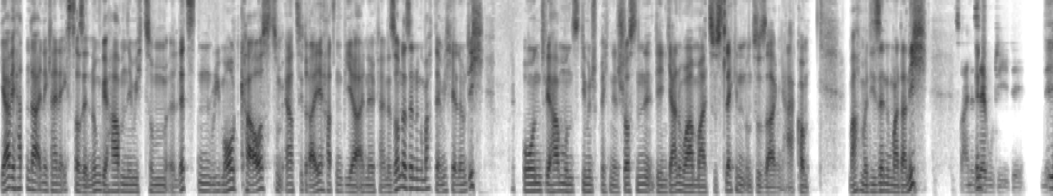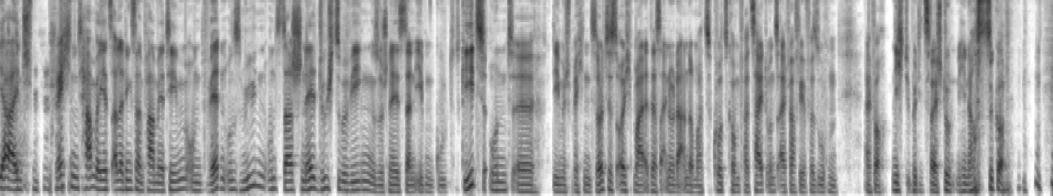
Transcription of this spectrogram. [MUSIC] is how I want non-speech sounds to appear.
ja, wir hatten da eine kleine Extrasendung. Wir haben nämlich zum äh, letzten Remote Chaos, zum RC3, hatten wir eine kleine Sondersendung gemacht, der Michael und ich. Und wir haben uns dementsprechend entschlossen, den Januar mal zu slacken und zu sagen, ja, komm, machen wir die Sendung mal da nicht. Das war eine sehr gute Idee. Ja, entsprechend haben wir jetzt allerdings ein paar mehr Themen und werden uns mühen, uns da schnell durchzubewegen, so schnell es dann eben gut geht. Und äh, dementsprechend sollte es euch mal das eine oder andere mal zu kurz kommen, verzeiht uns einfach. Wir versuchen einfach nicht über die zwei Stunden hinauszukommen.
